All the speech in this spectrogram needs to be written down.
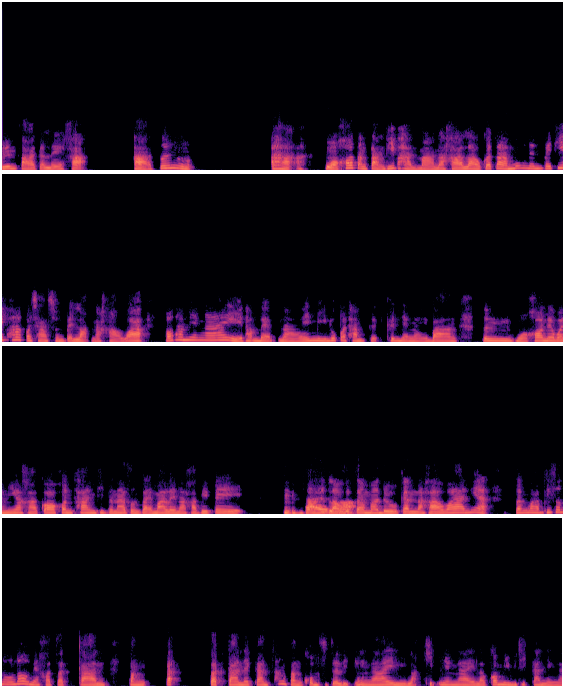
ลื่นตากันเลยค่ะ ค่ะ ซึ่งอ่า หัวข้อต่างๆ ที่ผ่านมานะคะ เราก็จะมุ่งเน้นไปที่ภาคประชาชนเป็นหลักนะคะ ว่าเขาทำยังไงทำแบบไหนมีรูปธรรมเกิดขึ้นยังไงบ้าง ซึ่งหัวข้อในวันนี้อะค่ะก็ค่อนข้างที่จะน่าสนใจมากเลยนะคะพี่เป้ ใช่เราค่ะก็จะมาดูกันนะคะ ว่าเนี่ยจังหวัดพิษณุโลกเนี่ยเขาจัดการสังกะจัดการในการสร้างสังคมสุจริตยังไง มีหลักคิดยังไง แล้วก็มีวิธีการยังไง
